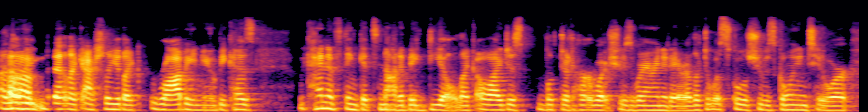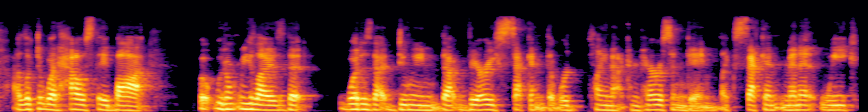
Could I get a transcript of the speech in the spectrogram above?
I love um, that, like actually, like robbing you because we kind of think it's not a big deal. Like, oh, I just looked at her, what she was wearing today, or I looked at what school she was going to, or I looked at what house they bought. But we don't realize that what is that doing that very second that we're playing that comparison game? Like second, minute, week,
